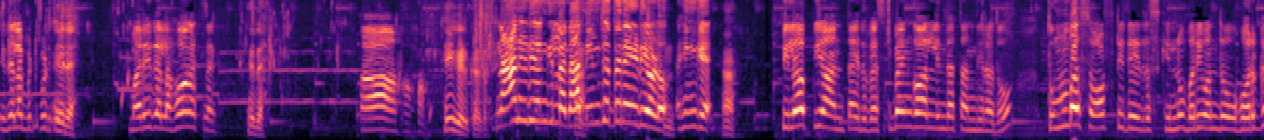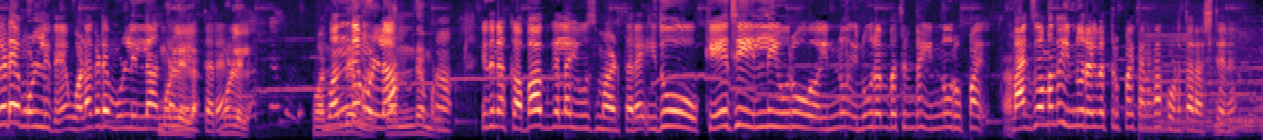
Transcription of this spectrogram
ಇದೆಲ್ಲ ಬಿಟ್ಬಿಡ್ತೀವಿ ಇದೆ. ಮರಿದೆಲ್ಲ ಹೋಗತ್ಲ ಇದೆ. ಹಾ ಹಾ ಹಾ. ಹೀಗೆ ಹಿಡ್ಕೊಳ್ರಿ. ನಾನ್ ಹಿಡಿಯಂಗಿಲ್ಲ ನಾನ್ ನಿಮ್ ಜೊತೆನೆ ಹಿಡಿಯೋಳು. ಹಿಂಗೆ. ಹಾ. ಪಿಲಾಪಿಯಾ ಅಂತ ಇದು ವೆಸ್ಟ್ ಬೆಂಗಾಲ್ ಇಂದ ತಂದಿರೋದು. ತುಂಬಾ ಸಾಫ್ಟ್ ಇದೆ ಇದ್ರ ಸ್ಕಿನ್ ಬರೀ ಒಂದು ಹೊರಗಡೆ ಮುಳ್ಳಿದೆ ಒಳಗಡೆ ಮುಳ್ಳಿಲ್ಲ ಅಂತ ಮುಳ್ಳಿಲ್ಲ. ಹೇಳ್ತಾರೆ. ಮುಳ್ಳಿಲ್ಲ. ಒಂದೇ ಮುಳ್ಳ ಒಂದೇ ಮುಳ್ಳು. ಹಾ. ಇದನ್ನ ಕಬಾಬ್ಗೆಲ್ಲ ಯೂಸ್ ಮಾಡ್ತಾರೆ. ಇದು ಕೆಜಿ ಇಲ್ಲಿ ಇವರು ಇನ್ನೂ ಇನ್ನೂರ ಎಂಬತ್ತರಿಂದ ಇನ್ನೂರು ರೂಪಾಯಿ ಮ್ಯಾಕ್ಸಿಮಮ್ ಅಂದ್ರೆ ಇನ್ನೂರ ಐವತ್ತು ರೂಪಾಯಿ ತನಕ ಕೊಡ್ತಾರೆ ಅಷ್ಟೇನೆ.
